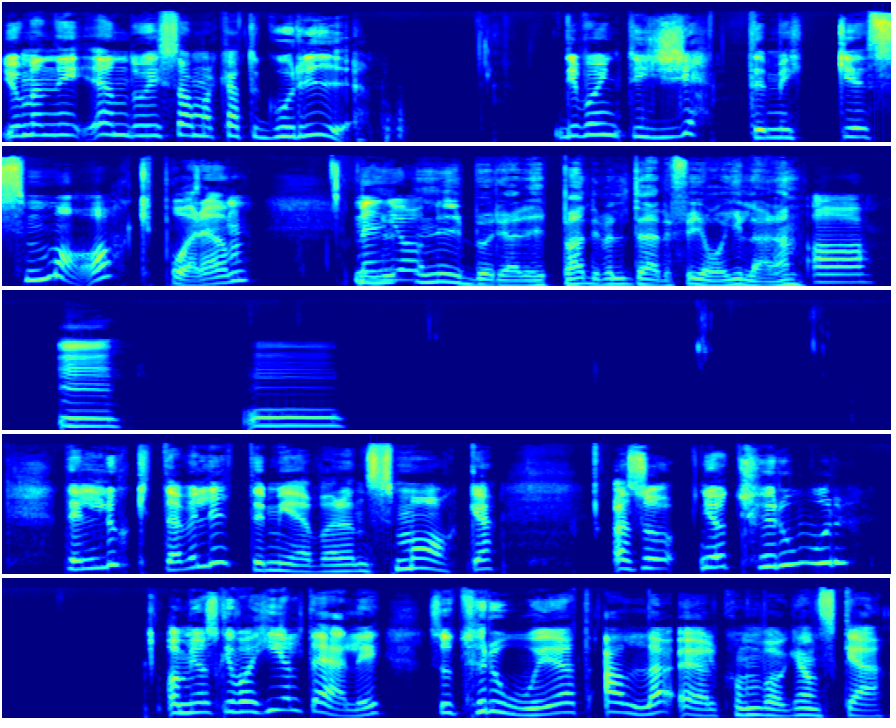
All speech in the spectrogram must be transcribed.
Jo, men ändå i samma kategori. Det var inte jättemycket smak på den. Men jag... Nybörjar-IPA, det är väl därför jag gillar den. Ja. Mm. Mm. Den luktar väl lite mer vad den smakar. Alltså, jag tror... Om jag ska vara helt ärlig så tror jag att alla öl kommer vara ganska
